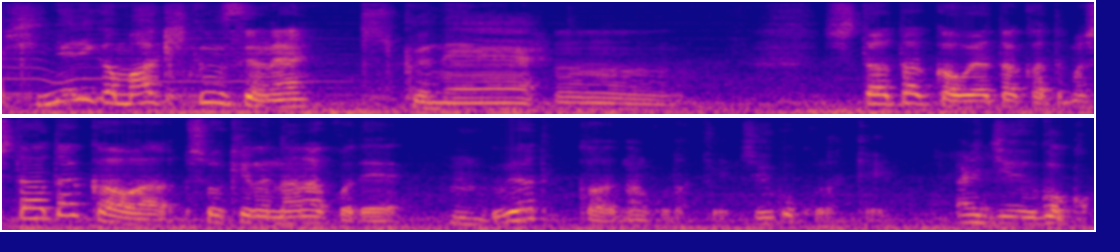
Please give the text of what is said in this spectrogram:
ひねりがまあ効くんすよね聞くね。うん下アタッカー上アタッカーって、まあ、下アタッカーは昇級が7個でうん。上アタッカーは何個だっけ？15個だっけ？あれ15個。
